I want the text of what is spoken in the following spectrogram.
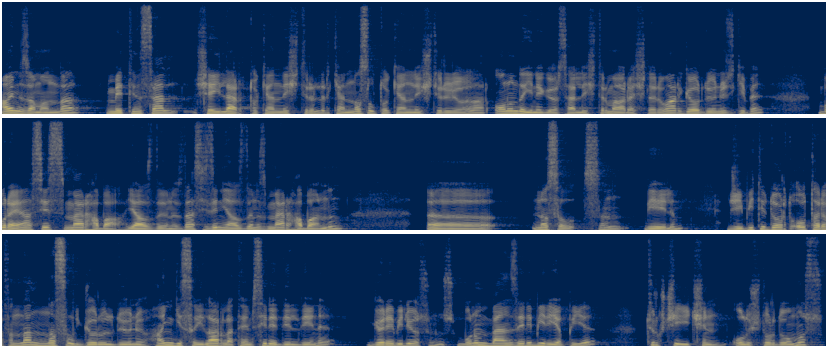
Aynı zamanda metinsel şeyler tokenleştirilirken nasıl tokenleştiriliyorlar? Onun da yine görselleştirme araçları var. Gördüğünüz gibi buraya siz merhaba yazdığınızda sizin yazdığınız merhabanın eee, nasılsın diyelim GPT-4 o tarafından nasıl görüldüğünü, hangi sayılarla temsil edildiğini görebiliyorsunuz. Bunun benzeri bir yapıyı Türkçe için oluşturduğumuz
